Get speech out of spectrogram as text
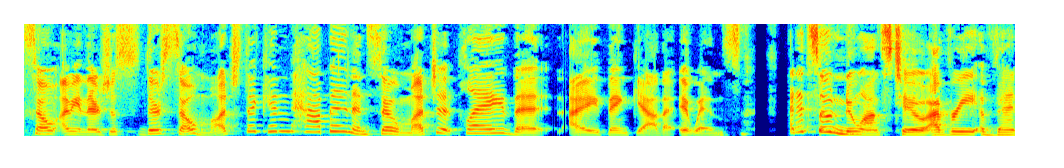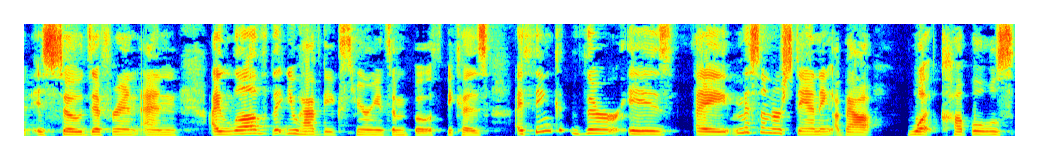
so I mean there's just there's so much that can happen and so much at play that I think yeah that it wins. And it's so nuanced too. Every event is so different. And I love that you have the experience in both because I think there is a misunderstanding about what couples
